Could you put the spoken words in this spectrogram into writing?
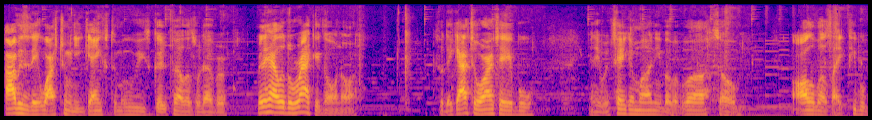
obviously they watched too many gangster movies, Goodfellas, whatever, but they had a little racket going on. So they got to our table, and they were taking money, blah blah blah. So all of us like people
